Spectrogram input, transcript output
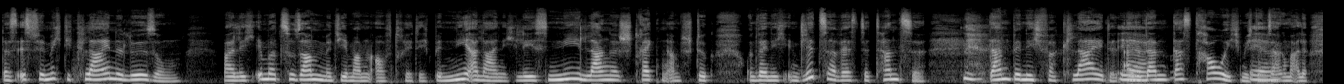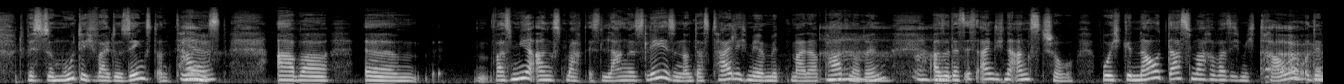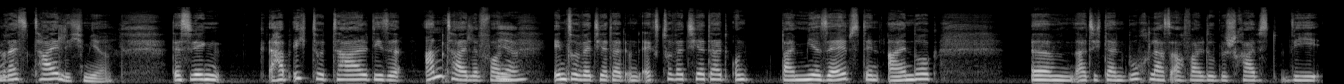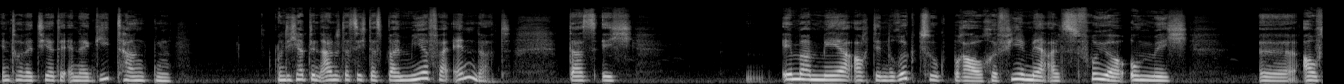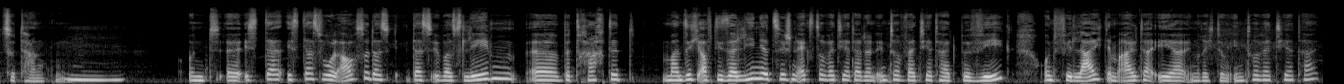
das ist für mich die kleine Lösung, weil ich immer zusammen mit jemandem auftrete. Ich bin nie allein, ich lese nie lange Strecken am Stück und wenn ich in Glitzerweste tanze, dann bin ich verkleidet. Ja. Also dann das traue ich mich. Ja. Dann sagen immer alle, du bist so mutig, weil du singst und tanzt. Aber ähm, was mir Angst macht, ist langes Lesen und das teile ich mir mit meiner Partnerin. also das ist eigentlich eine Angstshow, wo ich genau das mache, was ich mich traue und den Rest teile ich mir. Deswegen habe ich total diese Anteile von Ja. Introvertiertheit und Extrovertiertheit und bei mir selbst den Eindruck, ähm, als ich dein Buch las, auch weil du beschreibst, wie introvertierte Energie tanken. Und ich habe den Eindruck, dass sich das bei mir verändert, dass ich immer mehr auch den Rückzug brauche, viel mehr als früher, um mich äh, aufzutanken. Und äh, ist, da, ist das wohl auch so, dass, dass übers Leben äh, betrachtet man sich auf dieser Linie zwischen Extrovertiertheit und Introvertiertheit bewegt und vielleicht im Alter eher in Richtung Introvertiertheit?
